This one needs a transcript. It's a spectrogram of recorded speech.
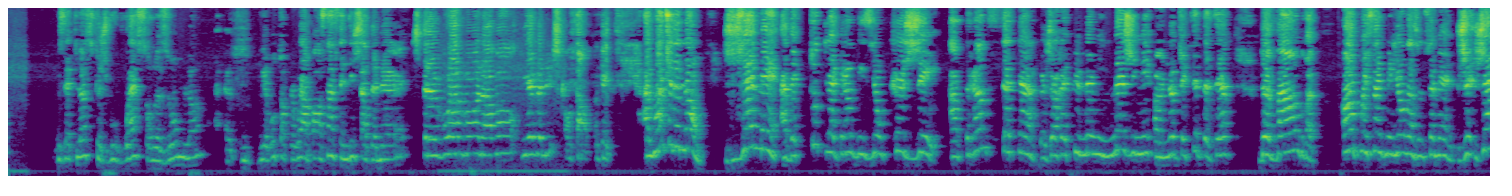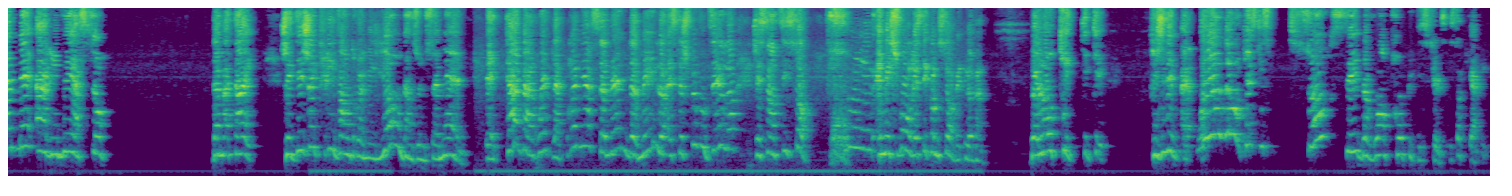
vous êtes là, ce que je vous vois sur le Zoom, là, euh, bureau Tupperware, en passant, Cindy Chardonnay, je te vois, mon amour, bienvenue, je suis contente. OK. I want you to know, jamais, avec toute la grande vision que j'ai en 37 ans, que j'aurais pu même imaginer un objectif de dire de vendre 1,5 million dans une semaine. J'ai jamais arrivé à ça dans ma tête. J'ai déjà écrit vendre un million dans une semaine. Et tabarouette, la première semaine de mai, est-ce que je peux vous dire, là, j'ai senti ça. Et mes cheveux ont resté comme ça avec le vent. De l'autre qui, qui, qui. Puis j'ai dit, voyons non, qu'est-ce qui se... Ça, c'est de voir trop ridicule. C'est ça qui arrive.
